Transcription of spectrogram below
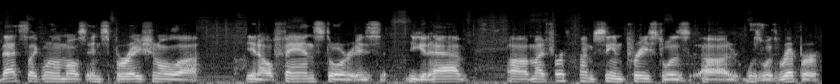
that's like one of the most inspirational, uh, you know, fan stories you could have. Uh, my first time seeing Priest was uh, was with Ripper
